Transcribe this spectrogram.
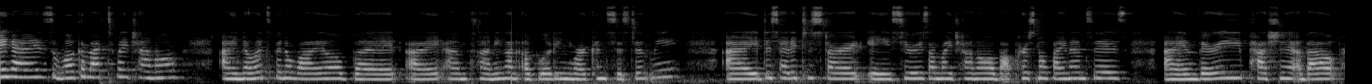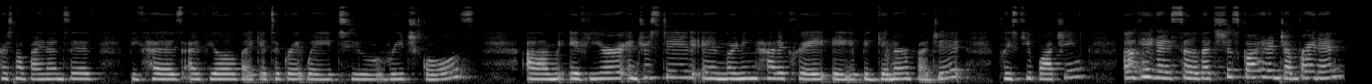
Hey guys, welcome back to my channel. I know it's been a while, but I am planning on uploading more consistently. I decided to start a series on my channel about personal finances. I am very passionate about personal finances because I feel like it's a great way to reach goals. Um, if you're interested in learning how to create a beginner budget, please keep watching. Okay guys, so let's just go ahead and jump right in.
